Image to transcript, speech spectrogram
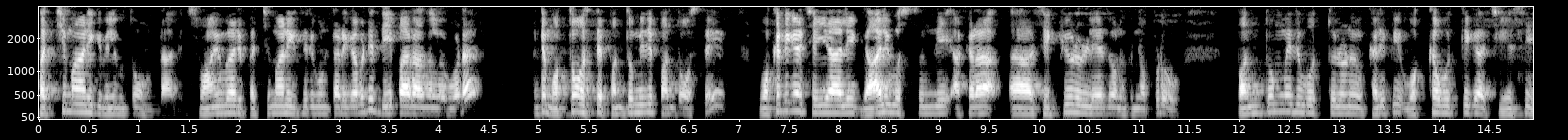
పశ్చిమానికి వెలుగుతూ ఉండాలి. స్వామివారి పశ్చిమానికి తిరిగి ఉంటాడు కాబట్టి దీపారాధనలో కూడా అంటే మొత్తం వస్తే పంతొమ్మిది పంతం వస్తే ఒకటిగా చేయాలి గాలి వస్తుంది అక్కడ సెక్యూర్ లేదు అనుకున్నప్పుడు పంతొమ్మిది ఒత్తులను కలిపి ఒక్క ఒత్తిగా చేసి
